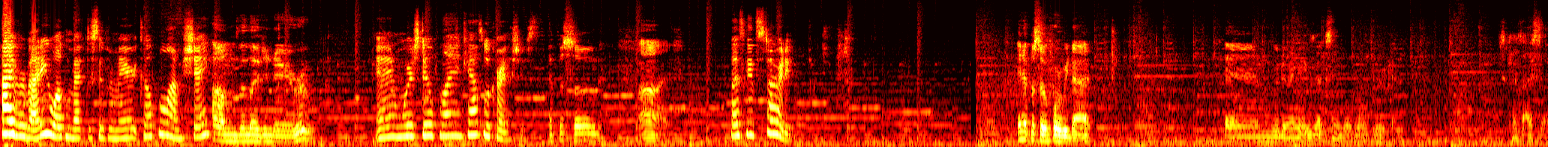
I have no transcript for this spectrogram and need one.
Hi everybody, welcome back to Super Married Couple. I'm Shae, I'm the legendary Ru. and we're still playing Castle Crashers. Episode 5. Let's get started. In episode 4, we died. And we're doing the exact same over and over again. It's because I suck.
